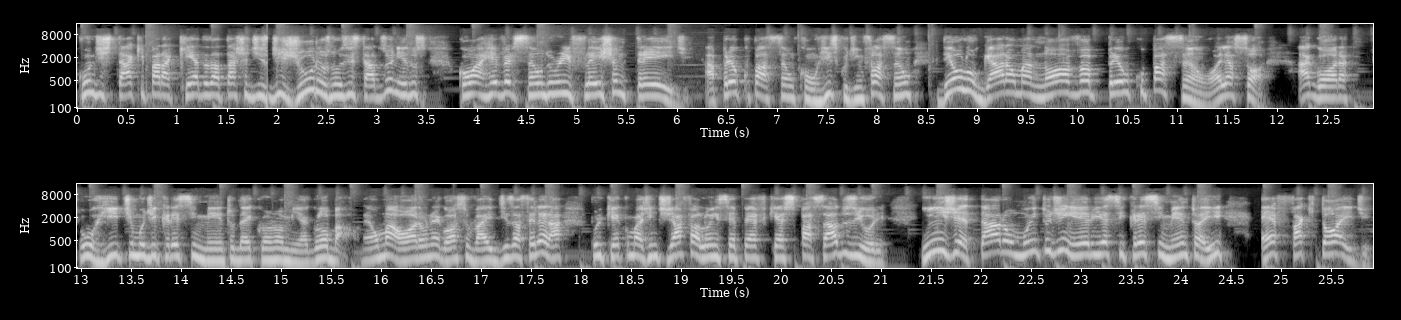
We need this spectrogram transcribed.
com destaque para a queda da taxa de juros nos Estados Unidos, com a reversão do reflation trade. A preocupação com o risco de inflação deu lugar a uma nova preocupação. Olha só, agora o ritmo de crescimento da economia global. Né? Uma hora o negócio vai desacelerar, porque, como a gente já falou em CPF Casts passados, Yuri, injetaram muito dinheiro e esse crescimento aí é factoide.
